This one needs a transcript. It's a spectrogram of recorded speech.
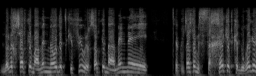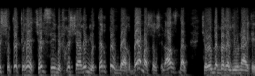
לא נחשב כמאמן מאוד התקפי, הוא נחשב כמאמן, שהקבוצה שלו משחקת כדורגל שוטף. תראה, צ'לסי עם שערים יותר טוב בהרבה מאשר של ארסנל, שלא לדבר על יונייטד.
